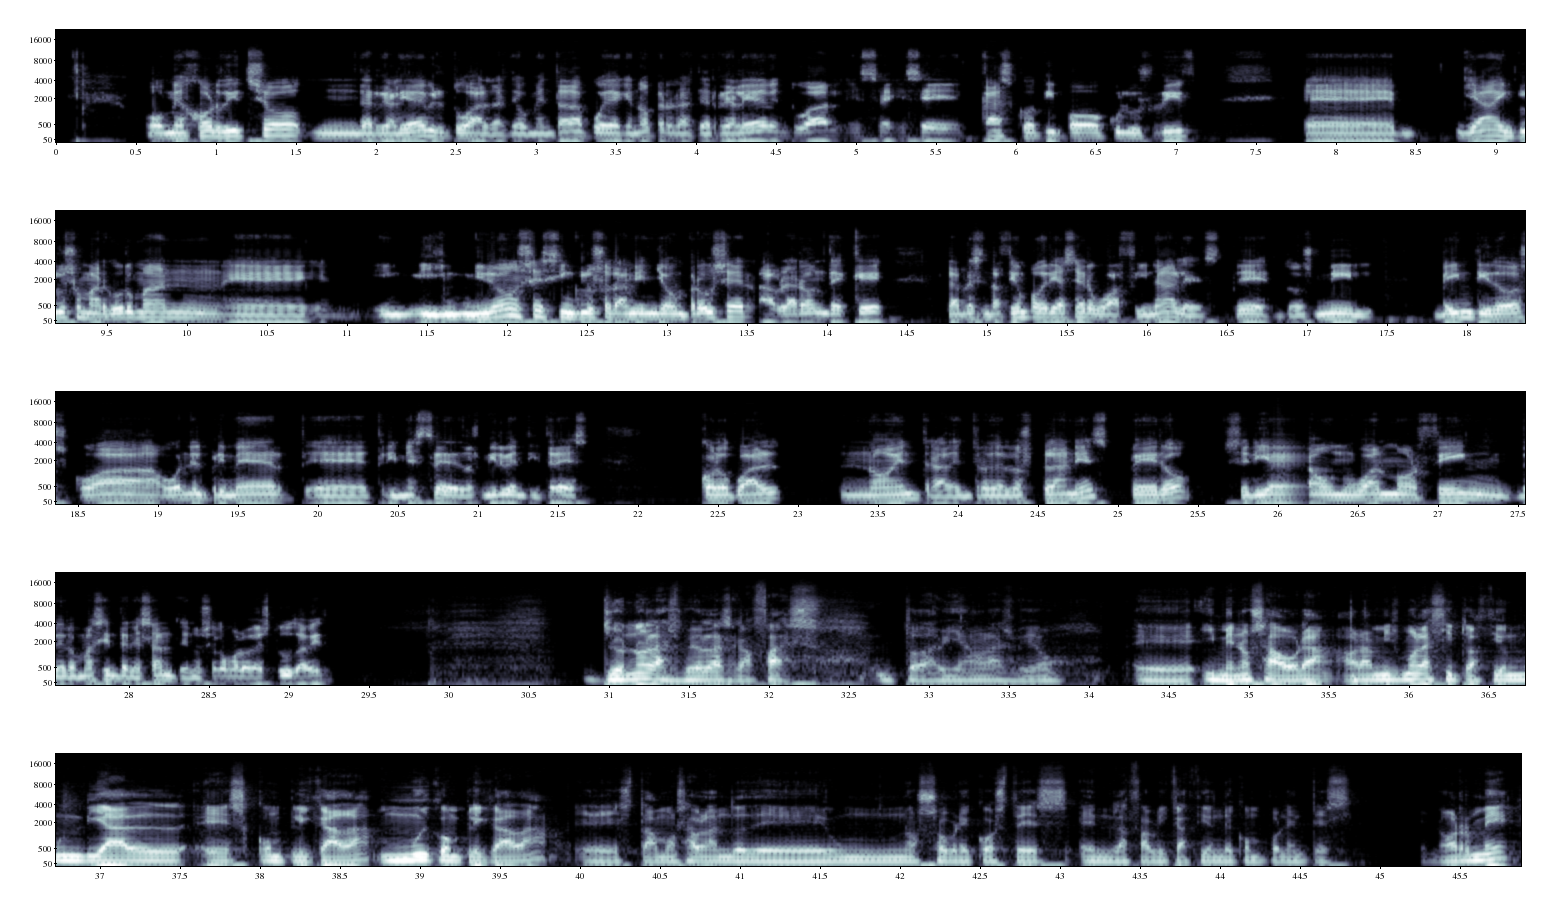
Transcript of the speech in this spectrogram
o mejor dicho, mm, de realidad virtual. Las de aumentada puede que no, pero las de realidad virtual, ese, casco tipo Oculus Rift, eh, ya incluso Mark Gurman eh, y, no sé si incluso también John Browser hablaron de que la presentación podría ser o a finales de 2022 o, a, o en el primer trimestre de 2023. Con lo cual no entra dentro de los planes, pero sería un one more thing de lo más interesante. No sé cómo lo ves tú, David. Yo no las veo las gafas, todavía no las veo. Eh, y menos ahora. Ahora mismo la situación mundial es complicada, muy complicada. Eh, estamos hablando de unos sobrecostes en la fabricación de componentes enorme.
